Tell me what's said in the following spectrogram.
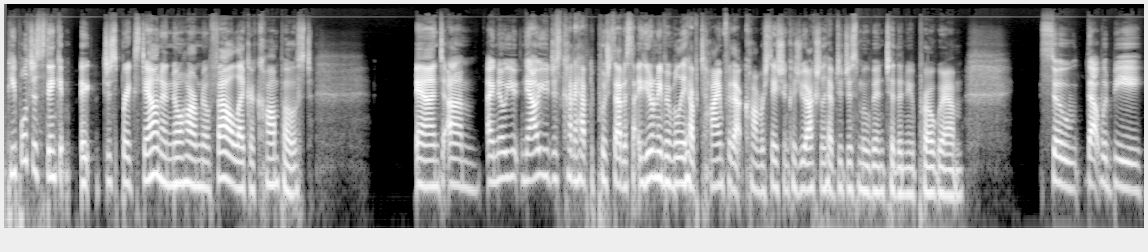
people just think it, it just breaks down and no harm, no foul, like a compost. And um, I know you now you just kind of have to push that aside. You don't even really have time for that conversation because you actually have to just move into the new program. So that would be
